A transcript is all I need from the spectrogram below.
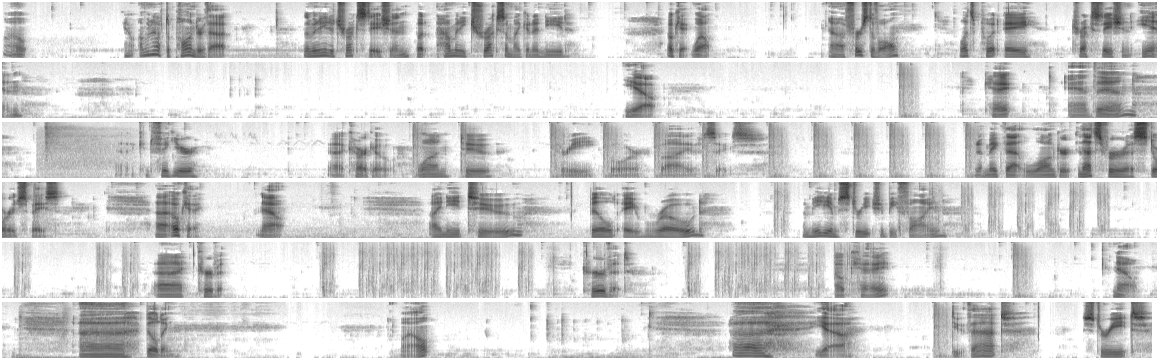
Well, you know, I'm going to have to ponder that. I'm going to need a truck station, but how many trucks am I going to need? Okay, well, uh, first of all, let's put a truck station in. Yeah. Okay. And then uh, configure uh, cargo. One, two, three, four, five, six. I'm going to make that longer. And that's for uh, storage space. Uh, okay. Now, I need to build a road. A medium street should be fine. Uh, curve it. Curve it. Okay. Now, uh, building. Well, Uh, yeah. Do that. Street.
